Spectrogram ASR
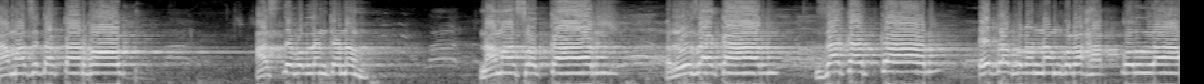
নামাজ এটা কার হক? আসতে বললেন কেন? নামাজ হক কার? রোজা কার? জাকাত কার? এটাগুলোর নামগুলো হাক্কুল্লাহ।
